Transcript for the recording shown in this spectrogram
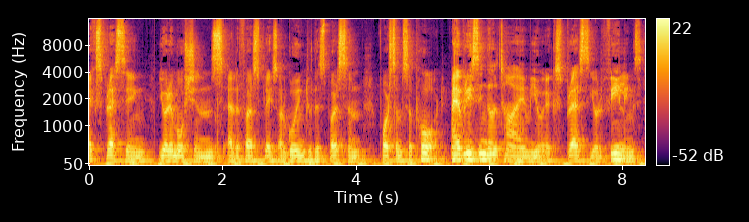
expressing your emotions at the first place or going to this person for some support. Every single time you express your feelings,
